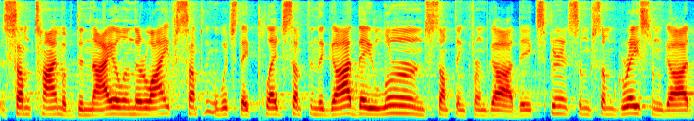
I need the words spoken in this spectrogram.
some time of denial in their life, something in which they pledged something to God, they learned something from God. They experienced some, some grace from God,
